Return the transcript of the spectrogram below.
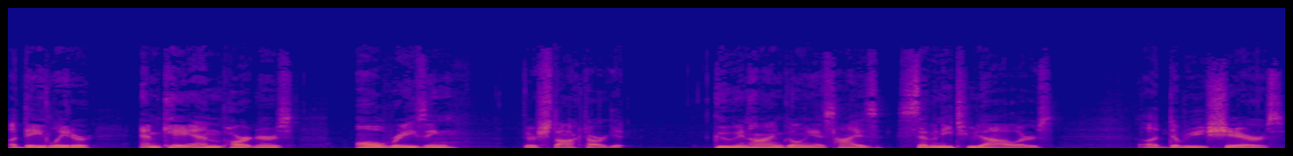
a day later, MKM Partners, all raising their stock target. Guggenheim going as high as $72 uh, WWE shares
